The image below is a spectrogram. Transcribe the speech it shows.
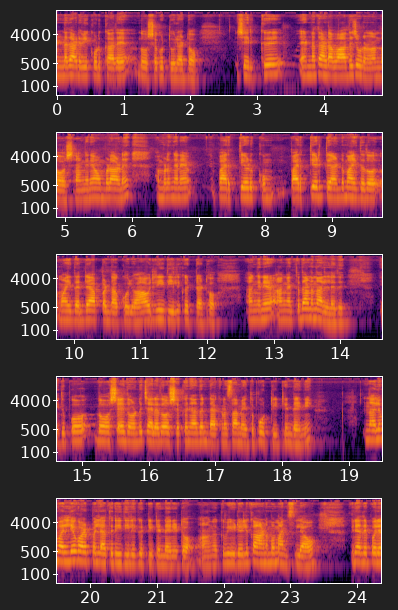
എണ്ണ തടവി കൊടുക്കാതെ ദോശ കിട്ടൂല കേട്ടോ. ശരിക്ക് എണ്ണ തടവാതെ ചുടണം ദോശ. അങ്ങനെ ആകുമ്പോഴാണ് നമ്മളിങ്ങനെ പരത്തിയെടുക്കും പരത്തിയെടുത്തുകൊണ്ട് മൈദ ദോ മൈദന്റെ അപ്പം ഉണ്ടാക്കുമല്ലോ ആ ഒരു രീതിയിൽ കിട്ടുക കേട്ടോ അങ്ങനെ അങ്ങനത്തേതാണ് നല്ലത്. ഇതിപ്പോൾ ദോശ ആയതുകൊണ്ട് ചില ദോശയൊക്കെ ഞാൻ അത് ഉണ്ടാക്കുന്ന സമയത്ത് പൊട്ടിയിട്ടുണ്ടായിന്. എന്നാലും വലിയ കുഴപ്പമില്ലാത്ത രീതിയിൽ കിട്ടിയിട്ടുണ്ടായിന് കേട്ടോ നിങ്ങൾക്ക് വീഡിയോയിൽ കാണുമ്പോൾ മനസ്സിലാവും. പിന്നെ അതേപോലെ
